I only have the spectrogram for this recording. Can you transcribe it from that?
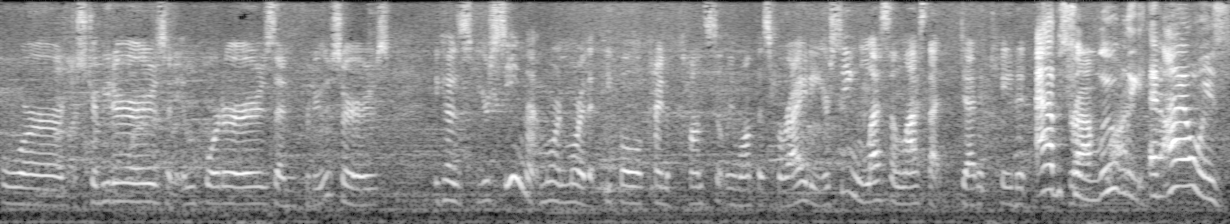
for distributors and importers and producers because you're seeing that more and more that people kind of constantly want this variety. You're seeing less and less that dedicated Absolutely. And I always,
